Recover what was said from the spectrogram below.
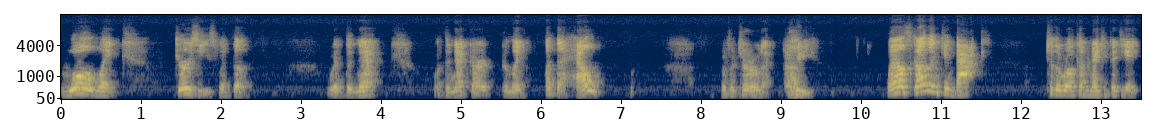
wool like jerseys with the with the neck with the neck guard. I'm like, what the hell? With a turtleneck. well, Scotland came back to the World Cup in 1958.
